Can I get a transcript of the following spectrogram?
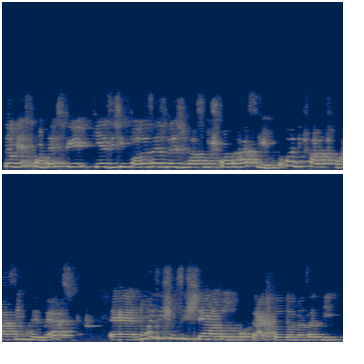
Então, nesse contexto que, que existem todas as legislações contra o racismo. Então, quando a gente fala tipo racismo reverso, é, não existe um sistema todo por trás, pelo menos aqui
